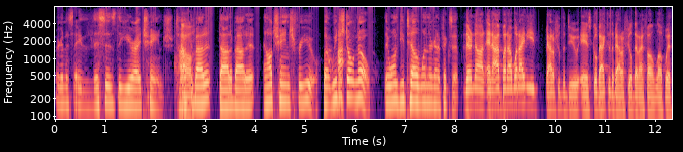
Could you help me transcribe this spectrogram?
They're going to say, "This is the year I change." Talked oh. about it, thought about it, and I'll change for you. But we just I, don't know. They won't detail when they're going to fix it. They're not, and I. But I, what I need Battlefield to do is go back to the Battlefield that I fell in love with,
